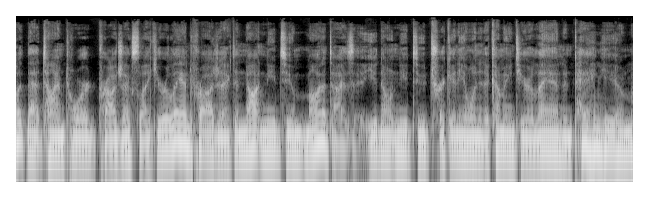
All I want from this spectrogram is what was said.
put that time toward projects like your land project and not need to monetize it. You don't need to trick anyone into coming to your land and paying you.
